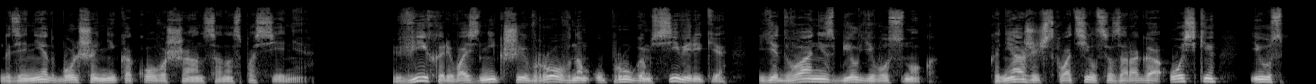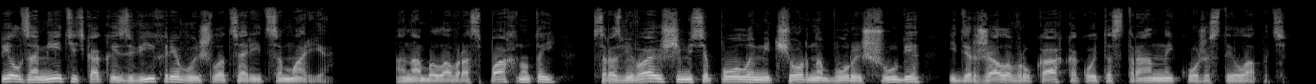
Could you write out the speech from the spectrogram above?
где нет больше никакого шанса на спасение. Вихрь, возникший в ровном упругом сиверике, едва не сбил его с ног. Княжич схватился за рога оськи и успел заметить, как из вихря вышла царица Марья. Она была в распахнутой, с развивающимися полами черно-бурой шубе и держала в руках какой-то странный кожистый лапоть.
